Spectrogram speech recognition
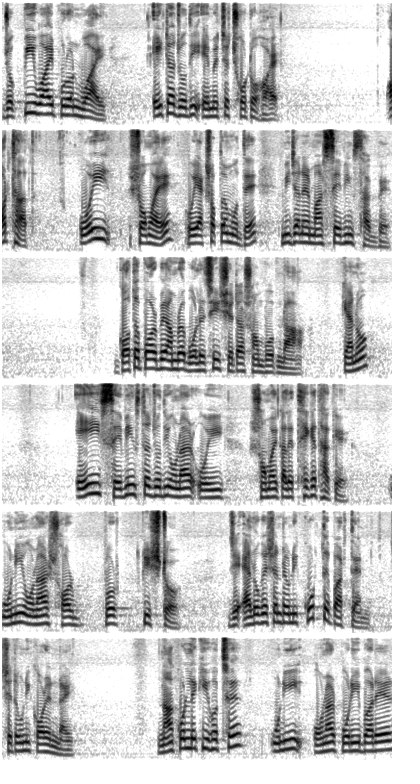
যোগ পি ওয়াই পূরণ ওয়াই এইটা যদি এম এর চেয়ে ছোটো হয়। অর্থাৎ ওই সময়ে, ওই এক সপ্তাহের মধ্যে মিজানের মার সেভিংস থাকবে। গত পর্বে আমরা বলেছি সেটা সম্ভব না। কেন? এই সেভিংসটা যদি ওনার ওই সময়কালে থেকে থাকে, উনি ওনার সর্বোৎকৃষ্ট। যে অ্যালোকেশনটা উনি করতে পারতেন, সেটা উনি করেন নাই। না করলে কি হচ্ছে? উনি ওনার পরিবারের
